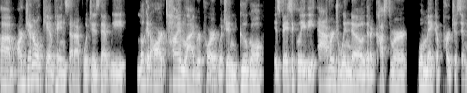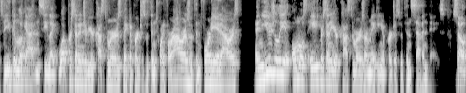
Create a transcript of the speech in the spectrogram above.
um, our general campaign setup, which is that we look at our time lag report, which in Google is basically the average window that a customer will make a purchase in. So you can look at and see like what percentage of your customers make a purchase within 24 hours, within 48 hours. And usually almost 80% of your customers are making a purchase within seven days. So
